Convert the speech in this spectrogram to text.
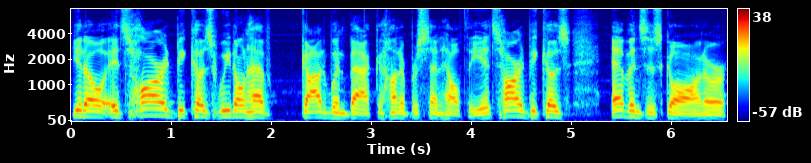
you know, it's hard because we don't have Godwin back 100% healthy. It's hard because Evans is gone, or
